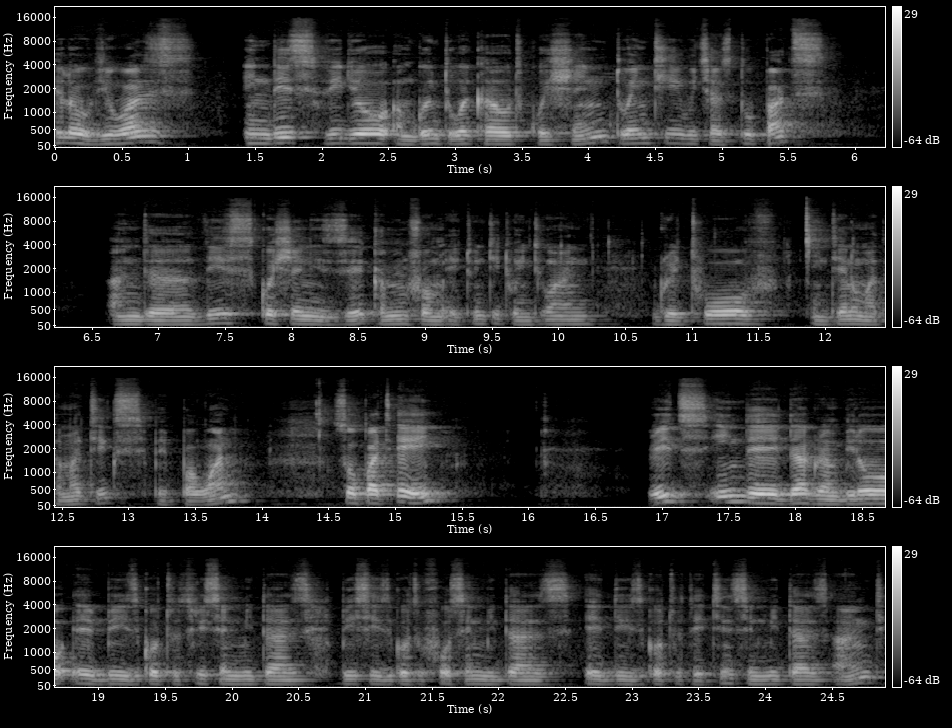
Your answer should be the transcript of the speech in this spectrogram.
Hello viewers, in this video I'm going to work out question 20 which has two parts and uh, this question is uh, coming from a 2021 grade 12 internal mathematics paper 1. So part A reads in the diagram below AB is equal to 3 centimeters, BC is equal to 4 centimeters, AD is equal to 13 centimeters and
